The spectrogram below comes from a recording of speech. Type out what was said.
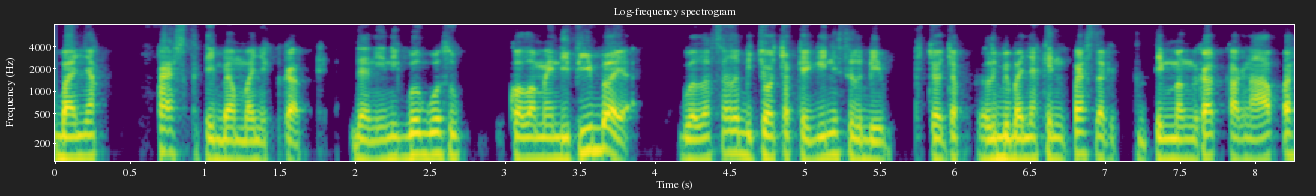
banyak press ketimbang banyak gerak. Dan ini gue gue kalau main di FIBA ya, gue rasa lebih cocok kayak gini, lebih cocok lebih banyakin press dari ketimbang gerak karena apa?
